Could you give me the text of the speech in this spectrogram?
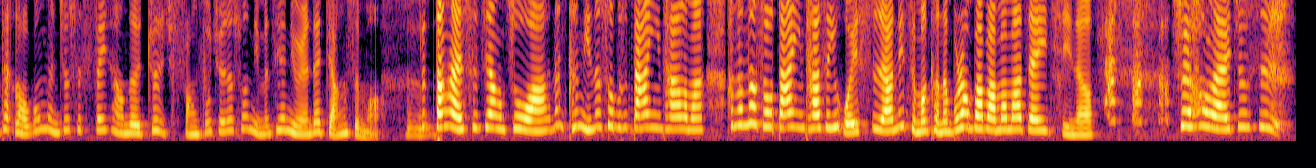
她老公们就是非常的，就仿佛觉得说，你们这些女人在讲什么？这当然是这样做啊。那可你那时候不是答应他了吗？他们那时候答应他是一回事啊，你怎么可能不让爸爸妈妈在一起呢？所以后来就是。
